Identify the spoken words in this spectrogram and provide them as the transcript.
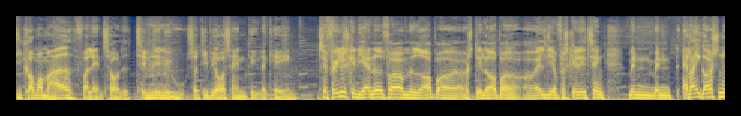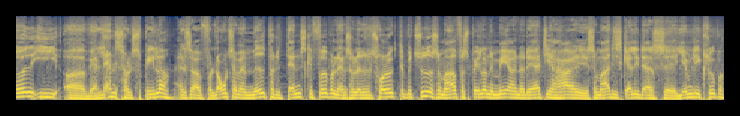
de kommer meget fra landsholdet til mm. DBU, så de vil også have en del af kagen. Selvfølgelig skal de have noget for at møde op og, og stille op og, og alle de her forskellige ting. Men, men er der ikke også noget i at være landsholdsspiller? Altså at få lov til at være med på det danske fodboldlandshold? Eller tror du ikke, det betyder så meget for spillerne mere, når det er, at de har øh, så meget, de skal i deres øh, hjemlige klubber?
